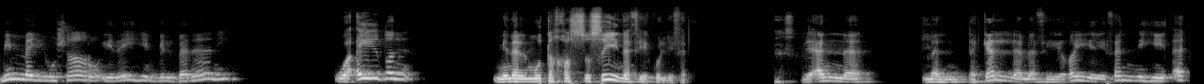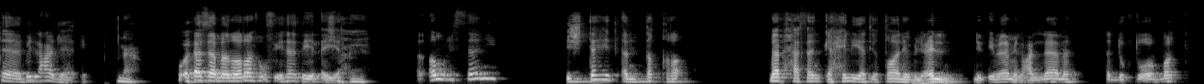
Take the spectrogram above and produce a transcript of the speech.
ممن يشار إليهم بالبنان وأيضا من المتخصصين في كل فن. لأن من تكلم في غير فنه أتى بالعجائب. نعم. وهذا ما نراه في هذه الأيام. صحيح. الأمر الثاني اجتهد أن تقرأ مبحثا كحلية طالب العلم للإمام العلامة الدكتور بكر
